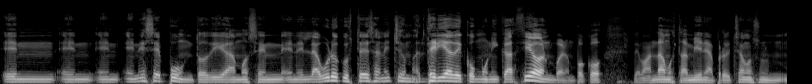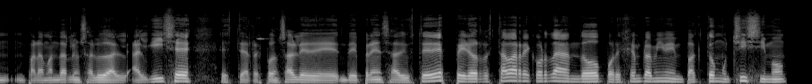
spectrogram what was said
en, en, en, en ese punto, digamos, en, en el laburo que ustedes han hecho en materia de comunicación. Bueno, un poco le mandamos también, aprovechamos un- un- para mandarle un saludo al, al Guille, este responsable de, de prensa de ustedes, pero estaba recordando, por ejemplo, a mí me impactó muchísimo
